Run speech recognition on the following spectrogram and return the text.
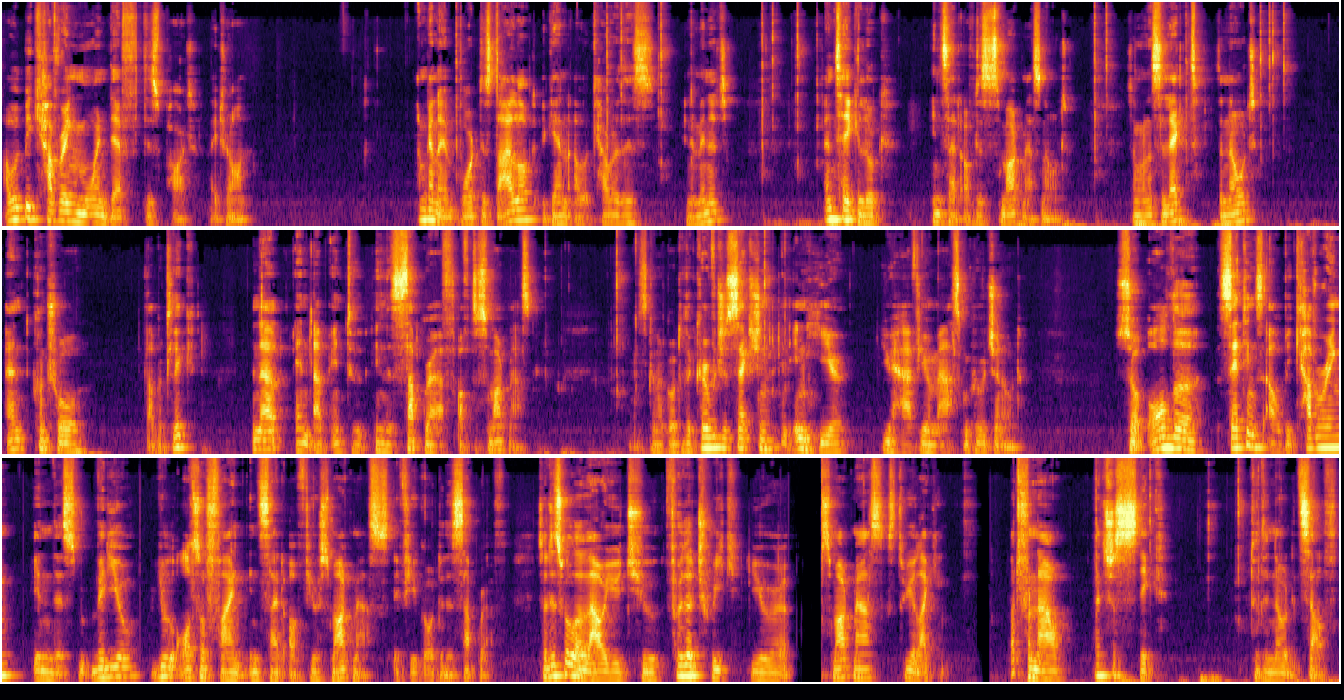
I will be covering more in depth this part later on. I'm going to import this dialog. Again, I will cover this in a minute and take a look inside of this smart mask node. So I'm going to select the node and control double click and I'll end up into in the subgraph of the smart mask. I'm going to go to the curvature section and in here you have your mask and curvature node. So all the settings I'll be covering in this video, you'll also find inside of your smart masks if you go to the subgraph. So this will allow you to further tweak your smart masks to your liking. But for now, let's just stick to the node itself.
